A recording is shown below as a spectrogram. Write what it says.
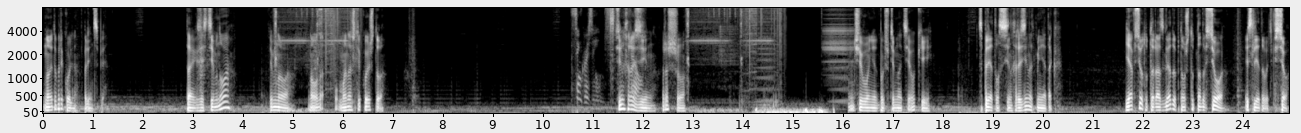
Но это прикольно, в принципе. Так, здесь темно. Темно. Но мы нашли кое-что. Синхрозин. Хорошо. Ничего нет больше в темноте. Окей. Спрятался синхрозин от меня так. Я все тут разглядываю, потому что тут надо все исследовать. Все.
